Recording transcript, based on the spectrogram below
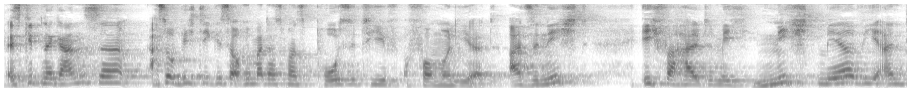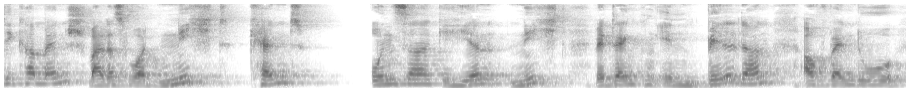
Es gibt eine ganze, ach so, wichtig ist auch immer, dass man es positiv formuliert. Also nicht, ich verhalte mich nicht mehr wie ein dicker Mensch, weil das Wort nicht kennt unser Gehirn nicht. Wir denken in Bildern, auch wenn du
